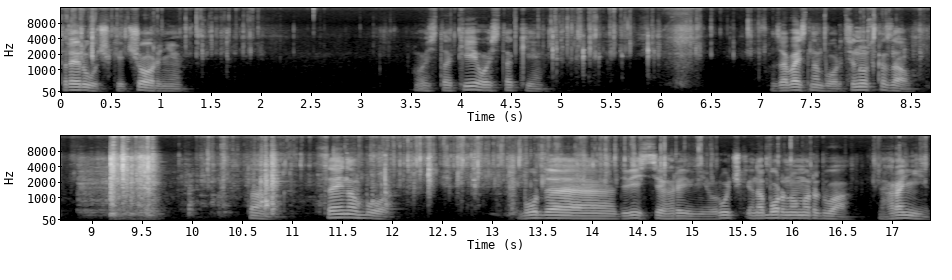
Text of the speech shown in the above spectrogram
Три ручки чорні. Ось такі, ось такі. За весь набор. Ціну сказав. Так, цей набор буде 200 гривень. Ручки, набор номер 2. Граніт.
